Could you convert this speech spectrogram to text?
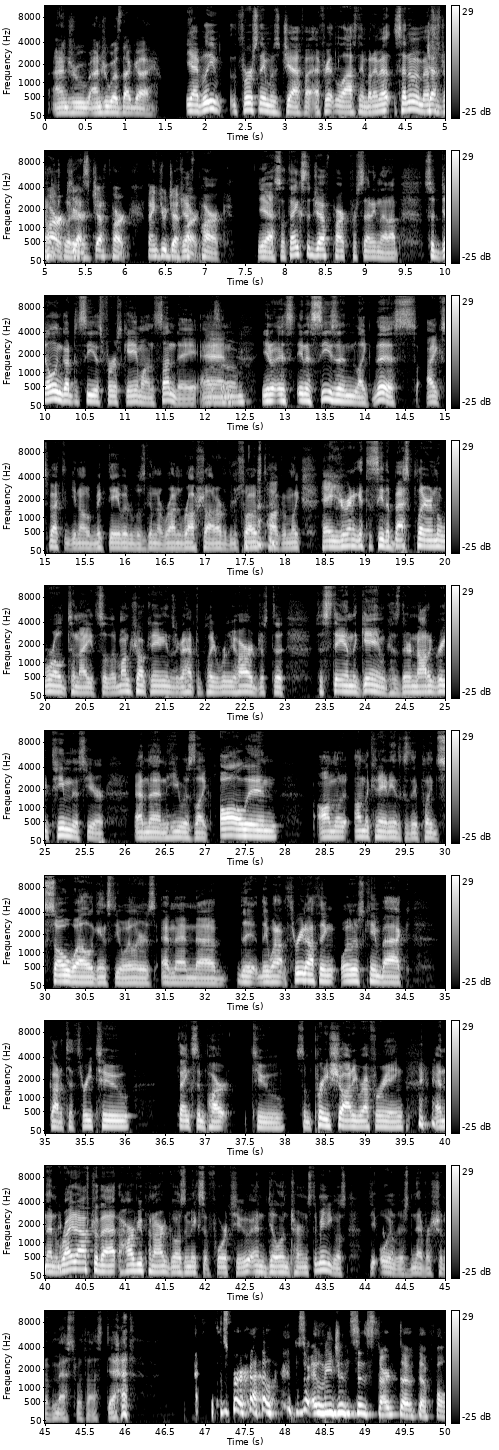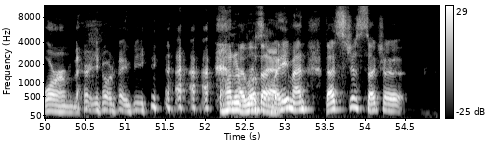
Andrew, Andrew was that guy. Yeah, I believe the first name was Jeff. I, I forget the last name, but I met, sent him a message Jeff Park, on Twitter. Yes, Jeff Park. Thank you, Jeff, Jeff Park. Park. Yeah, so thanks to Jeff Park for setting that up. So Dylan got to see his first game on Sunday, and awesome. you know, it's in a season like this, I expected you know McDavid was going to run roughshod over them. So I was talking I'm like, "Hey, you're going to get to see the best player in the world tonight." So the Montreal Canadiens are going to have to play really hard just to to stay in the game because they're not a great team this year. And then he was like all in on the on the Canadiens because they played so well against the Oilers, and then uh, they they went up three nothing. Oilers came back, got it to three two. Thanks in part to some pretty shoddy refereeing. And then right after that, Harvey Pinard goes and makes it 4 2. And Dylan turns to me and he goes, The Oilers never should have messed with us, Dad. That's where, that's where allegiances start to, to form there. You know what I mean? 100%. I love that. But hey, man, that's just such a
